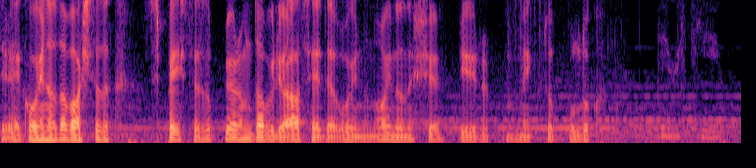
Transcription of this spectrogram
Direkt oyuna da başladık. Space'te zıplıyorum. WASD oyunun oynanışı. Bir mektup bulduk. Dearest Hugh,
